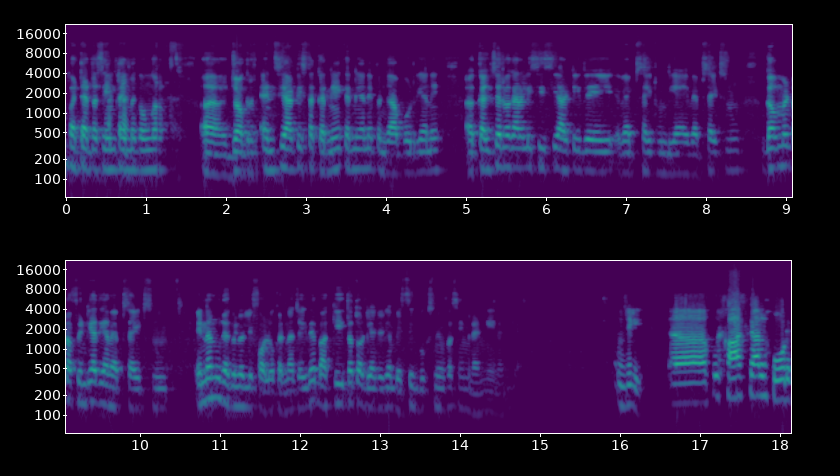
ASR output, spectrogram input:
But at the same time ਮੈਂ ਕਹੂੰਗਾ ਜੀਓਗ੍ਰਾਫੀ ਐਨਸੀਆਰਟੀਸ ਤਾਂ ਕਰਨੀਆਂ ਹੀ ਕਰਨੀਆਂ ਨੇ, ਪੰਜਾਬ ਬੋਰਡ ਦੀਆਂ ਨੇ। ਕਲਚਰ ਵਗੈਰਾ ਲਈ ਸੀਸੀਆਰਟੀ ਦੇ ਵੈਬਸਾਈਟ ਹੁੰਦੀ ਹੈ, ਇਹ ਵੈਬਸਾਈਟਸ ਨੂੰ ਗਵਰਨਮੈਂਟ ਆਫ ਇੰਡੀਆ ਦੀਆਂ ਵੈਬਸਾਈਟਸ ਨੂੰ, ਇਹਨਾਂ ਨੂੰ ਰੈਗੂਲਰਲੀ ਫੋਲੋ ਕਰਨਾ ਚਾਹੀਦਾ ਬਾਕੀ ਤਾਂ ਤੁਹਾਡੀਆਂ ਜਿਹੜੀਆਂ ਬੇਸਿਕ ਬੁੱਕਸ ਨੇ, ਉਹ ਤਾਂ ਸੇਮ ਰਹਿਣਗੀਆਂ ਹੀ ਰਹਿਣਗੀਆਂ। ਜੀ। ਕੋਈ ਖਾਸ ਗੱਲ ਹੋਰ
